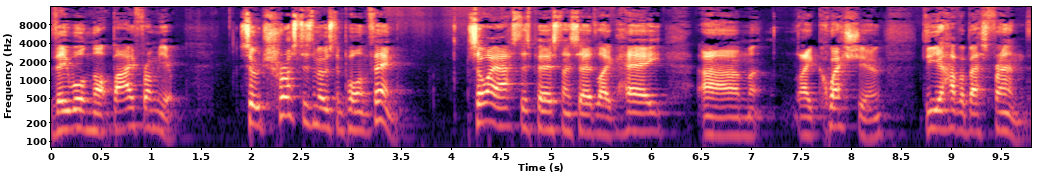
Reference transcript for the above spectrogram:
they will not buy from you. So trust is the most important thing. So I asked this person, I said, like, hey, um, like, question, do you have a best friend?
